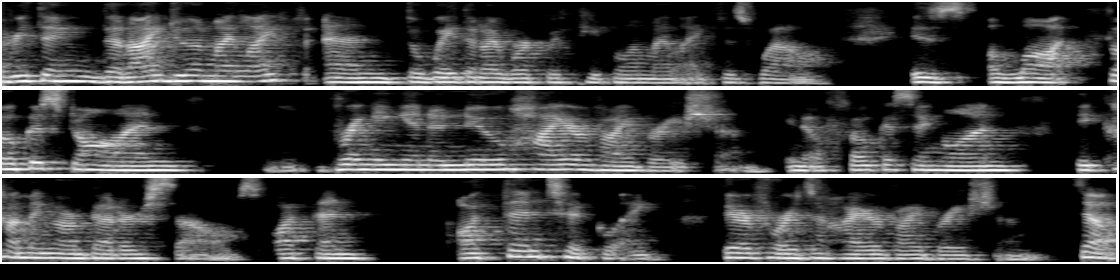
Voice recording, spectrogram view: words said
everything that I do in my life and the way that I work with people in my life as well is a lot focused on bringing in a new higher vibration, you know, focusing on becoming our better selves authentic, authentically. Therefore, it's a higher vibration. So,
